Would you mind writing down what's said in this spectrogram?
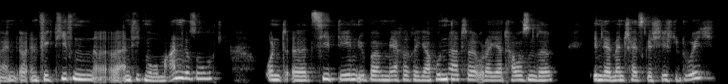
einen, einen fiktiven äh, antiken Roman gesucht und äh, zieht den über mehrere Jahrhunderte oder Jahrtausende in der Menschheitsgeschichte durch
